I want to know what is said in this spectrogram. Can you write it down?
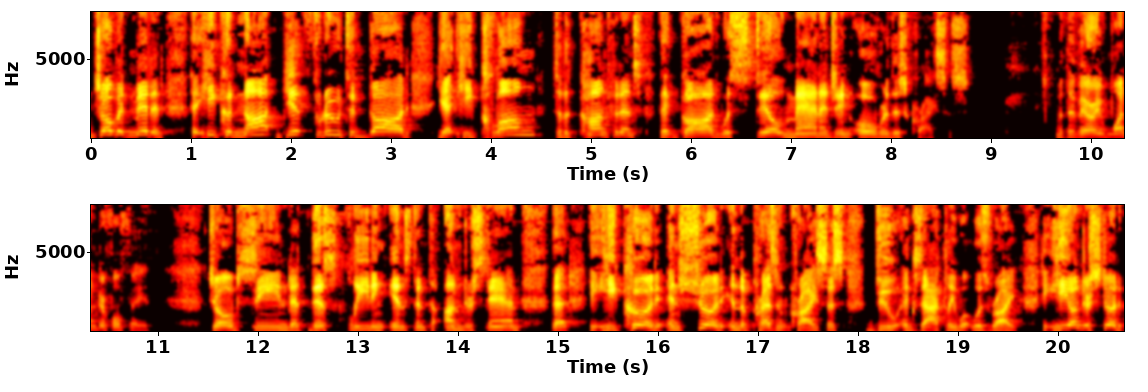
Job admitted that he could not get through to God, yet he clung to the confidence that God was still managing over this crisis. With a very wonderful faith, Job seemed at this fleeting instant to understand that he could and should, in the present crisis, do exactly what was right. He understood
